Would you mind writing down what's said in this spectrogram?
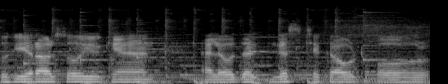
so here also you can allow the guest checkout or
